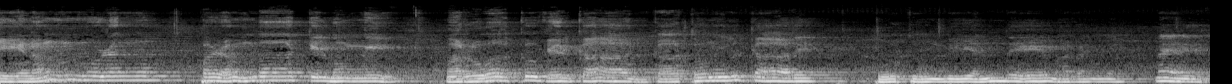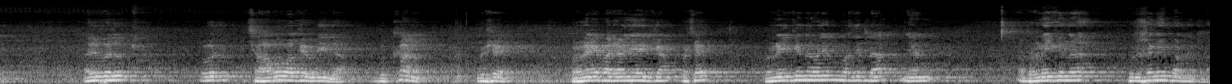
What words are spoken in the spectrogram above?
ഈണം മുഴങ്ങും പഴമ്പാട്ടിൽ മുങ്ങി മറുവാക്കു കേൾക്കാൻ കാത്തു നിൽക്കാതെ പൂത്തുമ്പി എന്തേ മറഞ്ഞു. അതുപോലെ ഒരു ശാപവാക്ക് എവിടെയില്ല. ദുഃഖമാണ് പക്ഷേ പ്രണയ പരാജയമായിരിക്കാം. പക്ഷേ പ്രണയിക്കുന്നവളെയും പറഞ്ഞിട്ടില്ല ഞാൻ പ്രണയിക്കുന്ന പുരുഷനെയും പറഞ്ഞിട്ടില്ല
